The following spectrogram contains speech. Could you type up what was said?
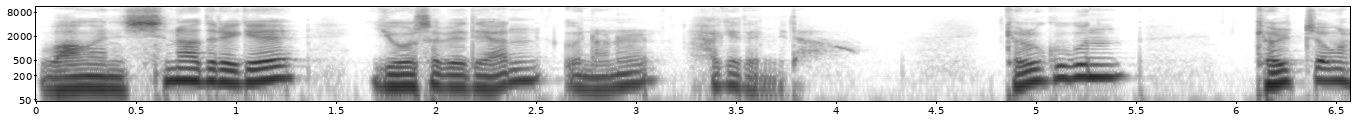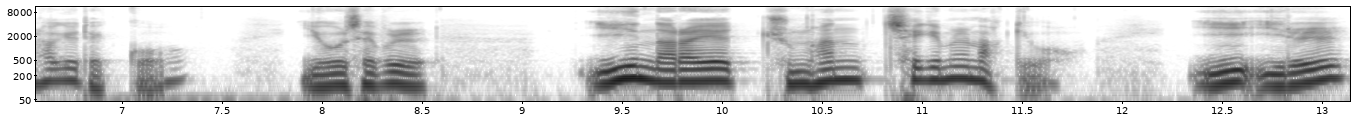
왕은 신하들에게 요셉에 대한 은언을 하게 됩니다. 결국은 결정을 하게 됐고 요셉을 이 나라의 중한 책임을 맡기고 이 일을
